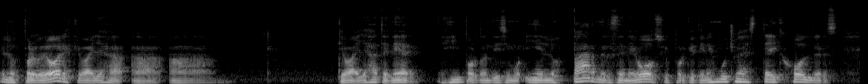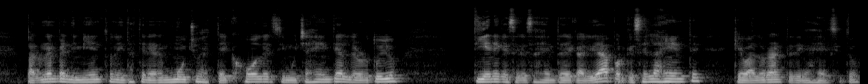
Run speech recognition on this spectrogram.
en los proveedores que vayas a que vayas a tener, es importantísimo, y en los partners de negocio, porque tienes muchos stakeholders para un emprendimiento necesitas tener muchos stakeholders y mucha gente alrededor tuyo. Tiene que ser esa gente de calidad porque esa es la gente que va a lograr que tengas éxito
